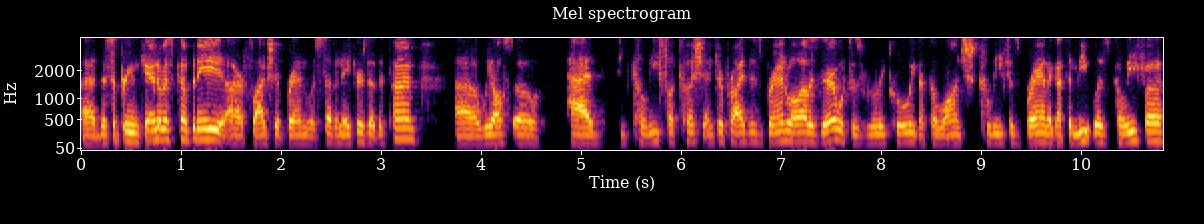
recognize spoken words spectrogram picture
uh, the Supreme Cannabis Company. Our flagship brand was Seven Acres at the time. Uh, we also had the Khalifa Kush Enterprises brand while I was there, which was really cool. We got to launch Khalifa's brand. I got to meet Wiz Khalifa,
